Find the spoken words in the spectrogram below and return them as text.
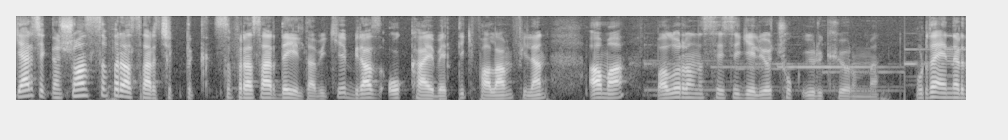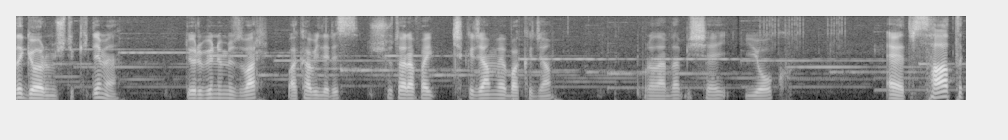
gerçekten şu an sıfır hasar çıktık. Sıfır hasar değil tabii ki. Biraz ok kaybettik falan filan. Ama Balora'nın sesi geliyor çok ürküyorum ben. Burada Ender'da görmüştük değil mi? Dürbünümüz var. Bakabiliriz. Şu tarafa çıkacağım ve bakacağım. Buralarda bir şey yok. Evet sağ tık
